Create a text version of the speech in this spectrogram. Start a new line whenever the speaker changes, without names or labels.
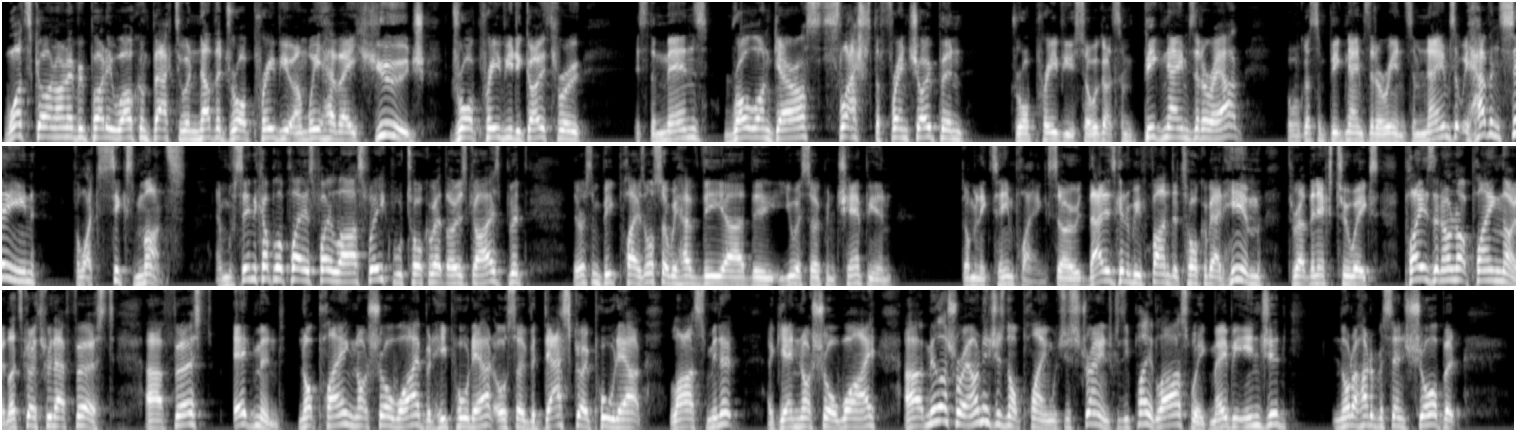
What's going on, everybody? Welcome back to another draw preview, and we have a huge draw preview to go through. It's the men's Roland Garros slash the French Open draw preview. So we've got some big names that are out, but we've got some big names that are in. Some names that we haven't seen for like six months. And we've seen a couple of players play last week. We'll talk about those guys, but there are some big players. Also, we have the uh, the US Open champion Dominic Thiem playing. So that is going to be fun to talk about him throughout the next two weeks. Players that are not playing though, let's go through that first. Uh, first, Edmund not playing, not sure why, but he pulled out. Also, Verdasco pulled out last minute. Again, not sure why. Uh, Milos Raonic is not playing, which is strange because he played last week. Maybe injured, not 100% sure, but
